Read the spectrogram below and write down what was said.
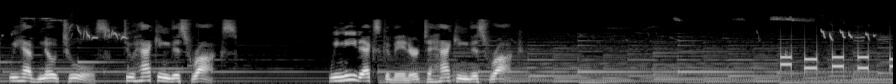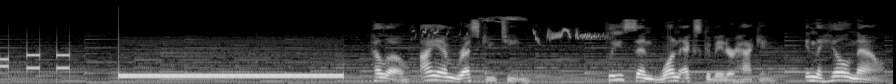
We have no tools, to hacking this rocks. We need excavator to hacking this rock. Hello, I am rescue team. Please send one excavator hacking. In the hill now.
